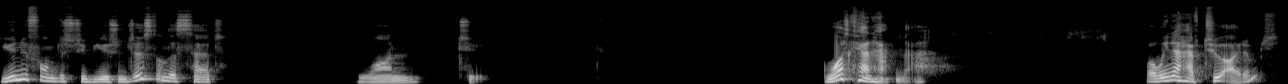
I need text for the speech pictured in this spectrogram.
uniform distribution just on the set 1, 2. What can happen now? Well, we now have two items.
